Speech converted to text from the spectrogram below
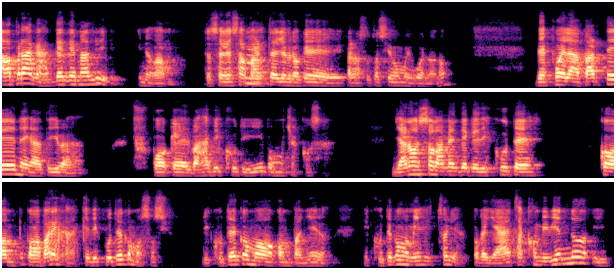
a Praga desde Madrid, y nos vamos. Entonces, esa mm. parte yo creo que para nosotros ha sido muy bueno, ¿no? Después, la parte negativa, porque vas a discutir por muchas cosas. Ya no es solamente que discutes como pareja, es que discute como socio, discute como compañero, discute como mil historias, porque ya estás conviviendo y,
